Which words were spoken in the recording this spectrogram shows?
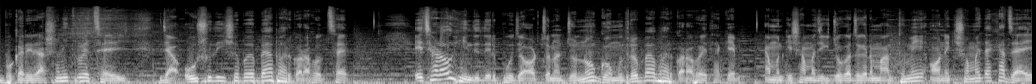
উপকারী রাসায়নিক রয়েছে, যা ঔষধি হিসেবে ব্যবহার করা হচ্ছে। এছাড়াও হিন্দুদের পূজা অর্চনার জন্য গোমূত্র ব্যবহার করা হয়ে থাকে। এমনকি সামাজিক যোগাযোগের মাধ্যমে অনেক সময় দেখা যায়,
